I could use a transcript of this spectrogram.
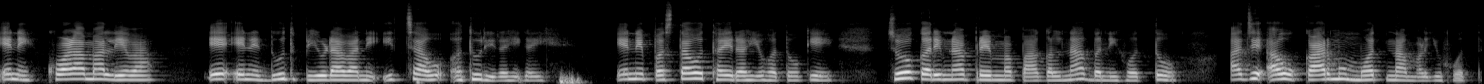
એને ખોળામાં લેવા, એ એને દૂધ પીવડાવવાની ઈચ્છાઓ અધૂરી રહી ગઈ. એને પસ્તાવો થઈ રહ્યો હતો કે જો કરીમના પ્રેમમાં પાગલ ના બની હોત તો આજે આવું કારમું મોત ના મળ્યું હોત.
